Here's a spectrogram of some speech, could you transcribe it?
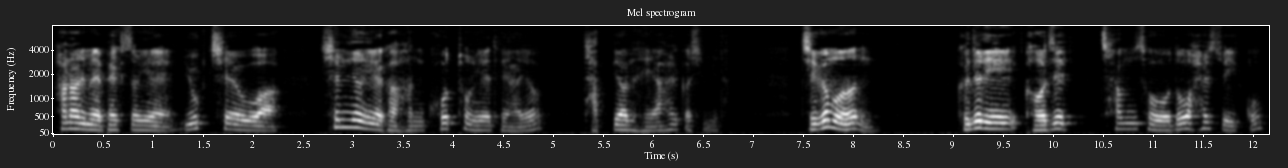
하나님의 백성의 육체와 심령에 가한 고통에 대하여 답변해야 할 것입니다. 지금은 그들이 거짓 참소도 할 수 있고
